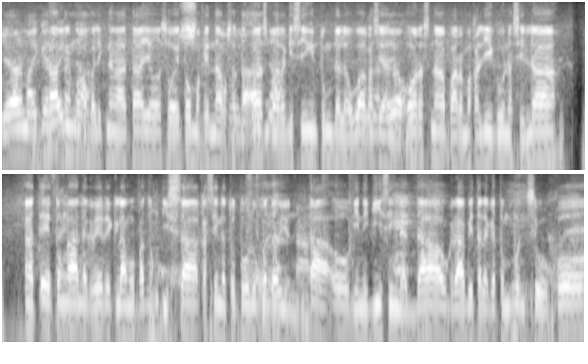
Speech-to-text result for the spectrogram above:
JR Michael, At nang na. makabalik na nga tayo, so ito umakit na ako sa taas para gisingin tong dalawa kasi anong oras na para makaligo na sila. At eto nga nagrereklamo pa nung isa kasi natutulog pa daw yung tao, ginigising na daw, grabe talaga tong bunso ko.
